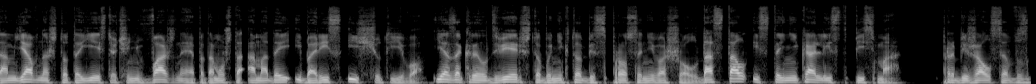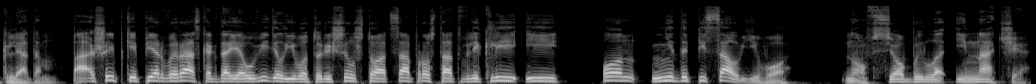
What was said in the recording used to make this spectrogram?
Там явно что-то есть очень важное, потому что Амадей и Борис ищут его. Я закрыл дверь, чтобы никто без спроса не вошел. Достал из тайника лист письма. Пробежался взглядом. По ошибке первый раз, когда я увидел его, то решил, что отца просто отвлекли, и он не дописал его. Но все было иначе.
